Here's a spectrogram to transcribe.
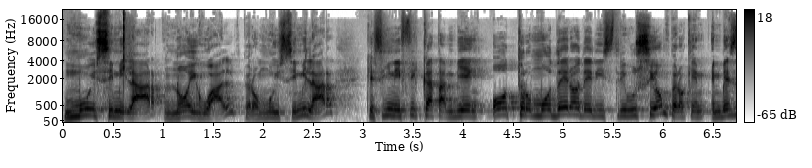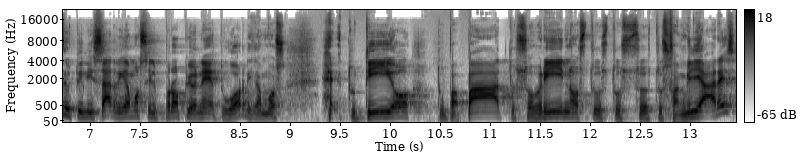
muy similar, no igual, pero muy similar, que significa también otro modelo de distribución, pero que en vez de utilizar, digamos, el propio network, digamos, tu tío, tu papá, tus sobrinos, tus, tus, tus familiares,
